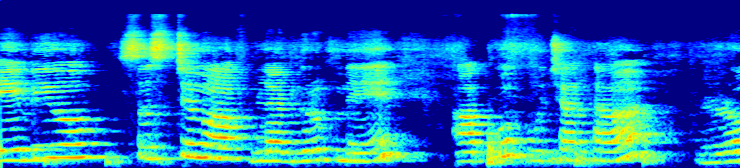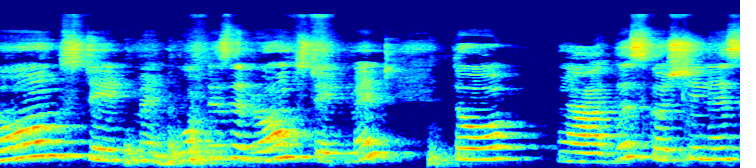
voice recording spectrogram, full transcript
ABO system of blood group में आपको पूछा था wrong statement what is a wrong statement तो this question is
